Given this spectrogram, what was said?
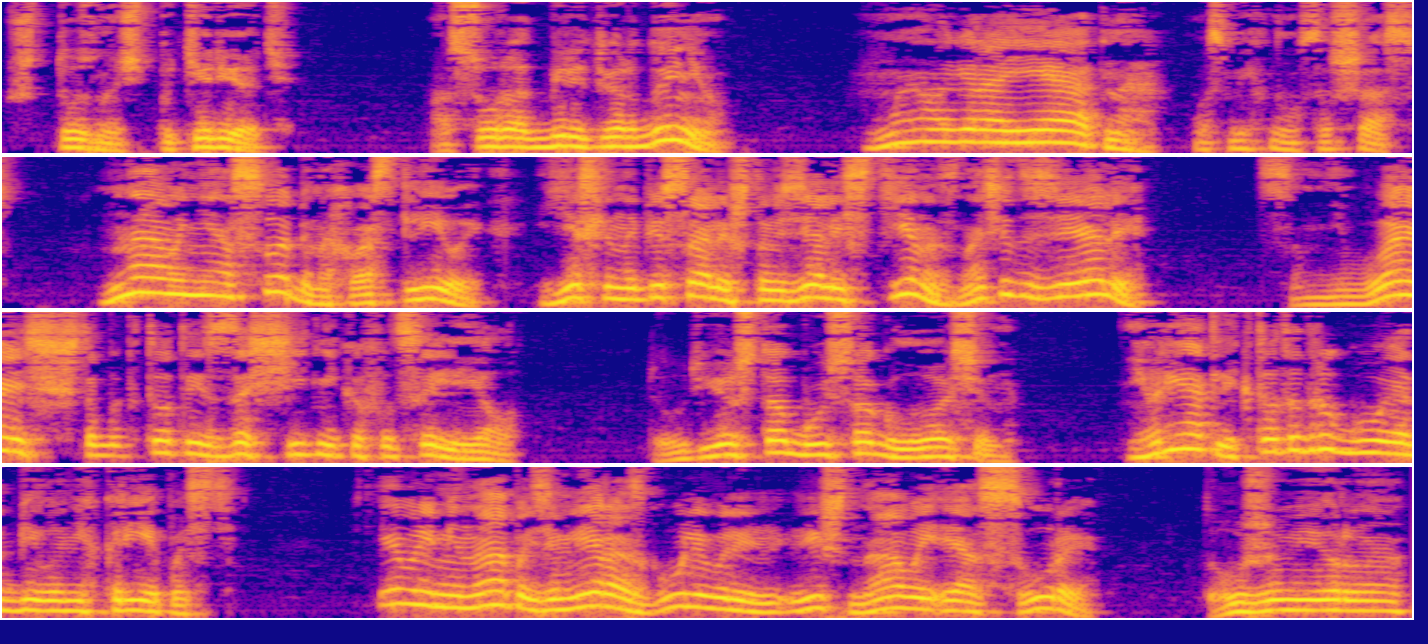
Что значит «потерять»? Асуры отбили твердыню? Маловероятно, усмехнулся Шас. Навы не особенно хвастливы. Если написали, что взяли стены, значит взяли. Сомневаюсь, чтобы кто-то из защитников уцелел. Тут я с тобой согласен. И вряд ли кто-то другой отбил у них крепость. В те времена по земле разгуливали лишь навы и асуры. Тоже верно.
